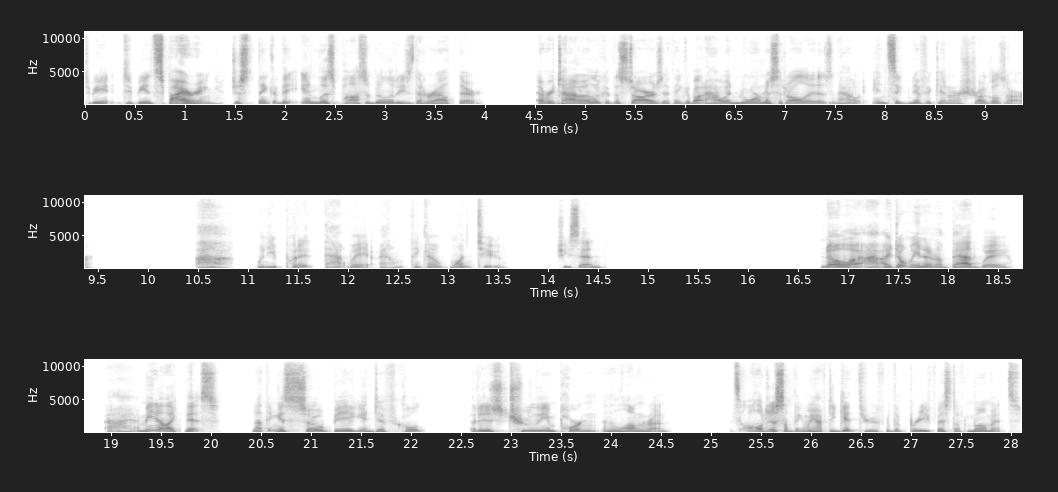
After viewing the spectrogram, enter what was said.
to be to be inspiring. Just think of the endless possibilities that are out there. Every time I look at the stars, I think about how enormous it all is and how insignificant our struggles are. Ah, when you put it that way, I don't think I want to, she said. No, I, I don't mean it in a bad way. I, I mean it like this nothing is so big and difficult that it is truly important in the long run. It's all just something we have to get through for the briefest of moments.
